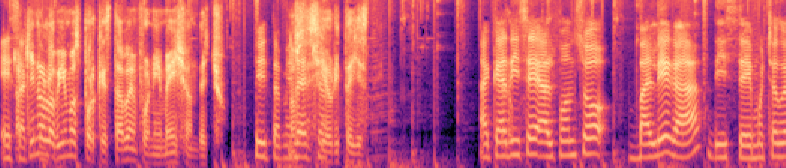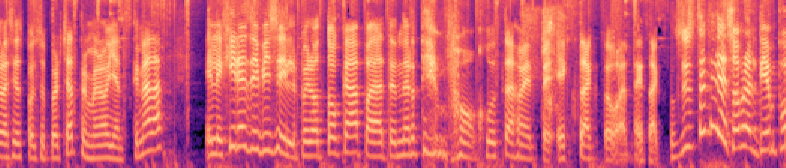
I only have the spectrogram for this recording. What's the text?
Exacto. Aquí no lo vimos porque estaba en Funimation, de hecho. Sí, también. No De sé si ahorita ya está. Acá dice Alfonso Valega, dice muchas gracias por el super chat, primero y antes que nada. Elegir es difícil, pero toca para tener tiempo, justamente. Exacto, banda, exacto. Si usted le sobra el tiempo,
